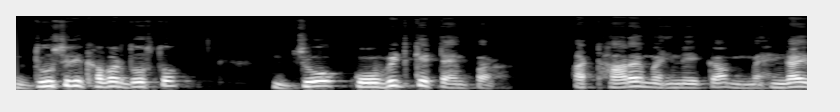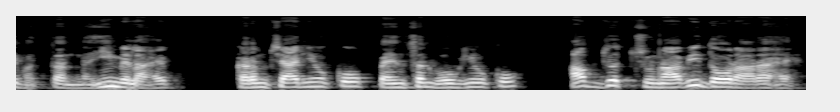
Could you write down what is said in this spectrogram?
दूसरी खबर दोस्तों जो कोविड के टाइम पर 18 महीने का महँगाई भत्ता नहीं मिला है, कर्मचारियों को पेंशन भोगियों को, अब जो चुनावी दौर आ रहा है,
